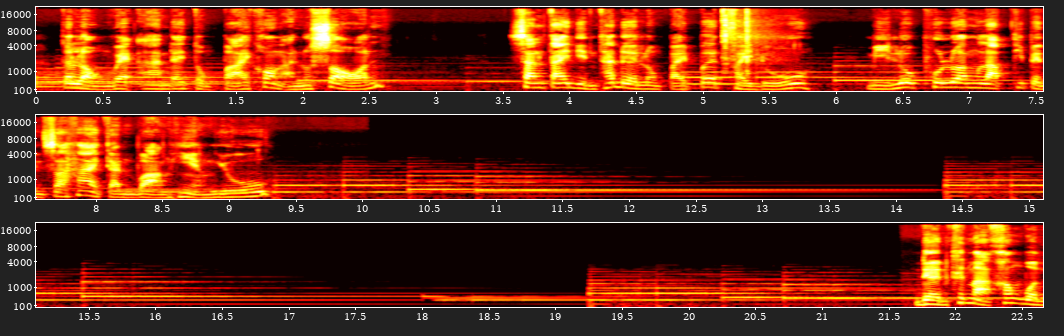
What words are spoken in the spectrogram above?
ๆ ก็ลองแวะอ่านได้ตรงปลายของอนุสรณ์สันใต้ดินถ้าเดินลงไปเปิดไฟดู มีรูปผู้ล่วงลับที่เป็นสหายกันวางเหียงอยู่ เดินขึ้นมาข้างบน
